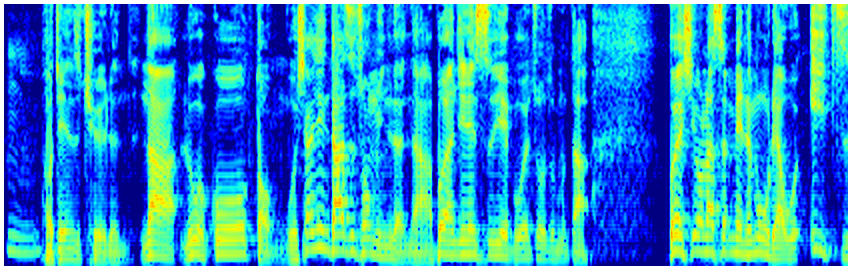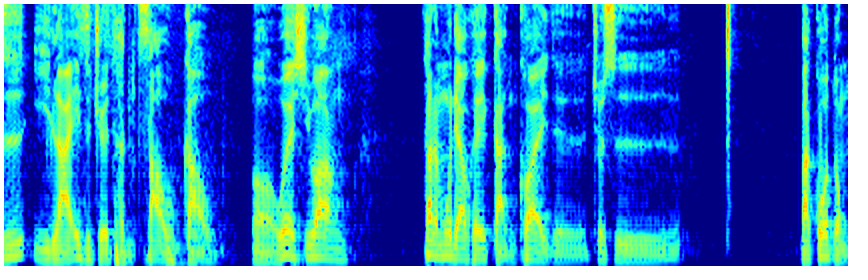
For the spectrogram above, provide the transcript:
嗯，好，今天是确认的。那如果郭董，我相信他是聪明人呐，不然今天事业不会做这么大。我也希望他身边的幕僚，我一直以来一直觉得很糟糕哦，我也希望他的幕僚可以赶快的，就是。把郭董，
